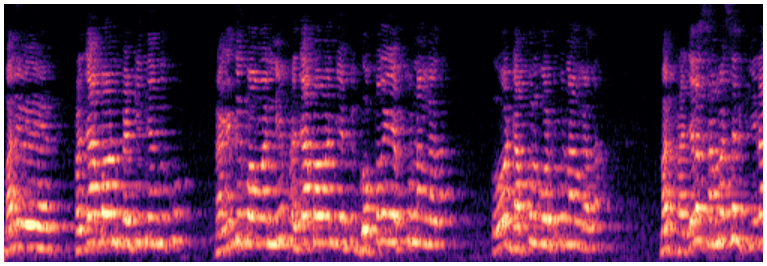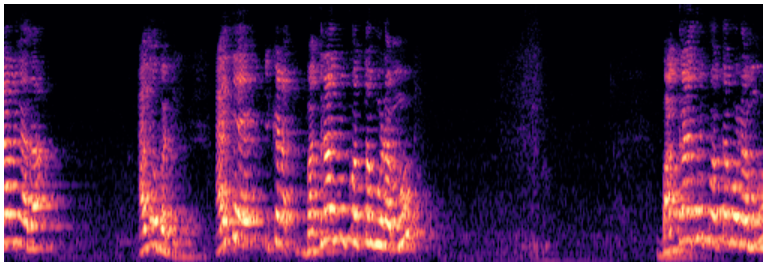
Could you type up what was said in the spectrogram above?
మరి ప్రజాభవన్ పెట్టింది ఎందుకు? ప్రగతి భవన్ని ప్రజాభవన్ చెప్పి గొప్పగా చెప్పుకున్నాం కదా. ఓ డప్పులు కొట్టుకున్నాం కదా. మరి ప్రజల సమస్యలు తీరాలి కదా. అదొకటి. అయితే ఇక్కడ భద్రాద్రి కొత్తగూడెము భద్రాద్రి కొత్తగూడెము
